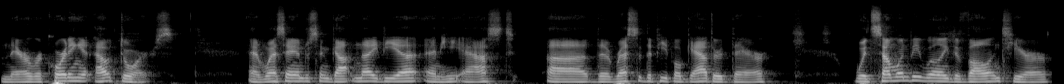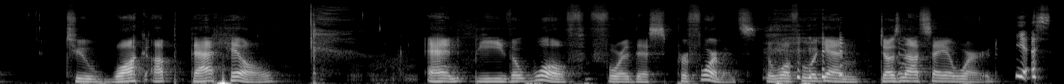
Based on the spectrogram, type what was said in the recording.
and they are recording it outdoors. And Wes Anderson got an idea and he asked uh, the rest of the people gathered there would someone be willing to volunteer to walk up that hill and be the wolf for this performance? The wolf, who again does not say a word, yes.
